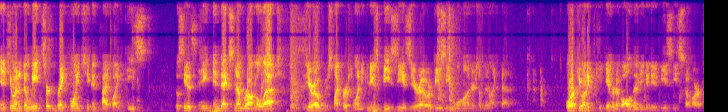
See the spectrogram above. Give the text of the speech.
And if you want to delete certain breakpoints, you can type like these. You'll see this index number on the left, zero is my first one. You can use BC zero or BC one or something like that. Or if you want to get rid of all of them, you can do BC star.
